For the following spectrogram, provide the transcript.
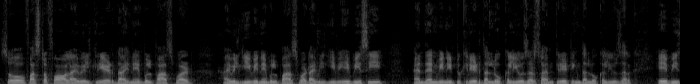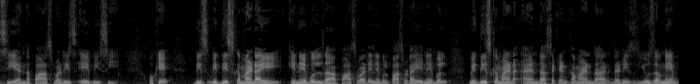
so first of all I will create the enable password. I will give enable password. I will give ABC and then we need to create the local user. So I am creating the local user. ABC and the password is ABC okay? This with this command I enable the password. Enable password I enable. With this command and the second command that that is username.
